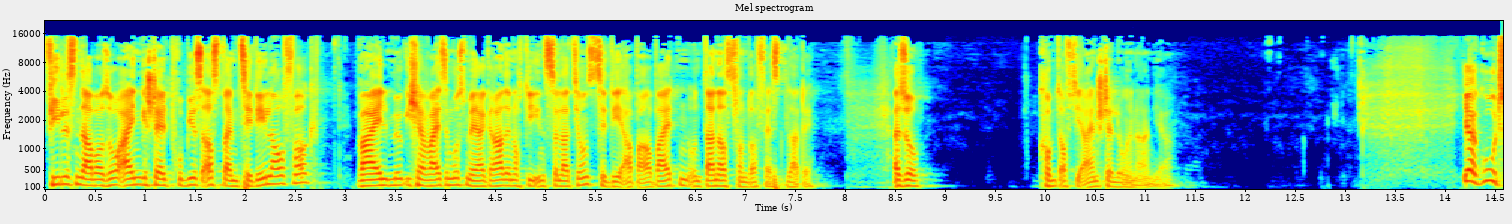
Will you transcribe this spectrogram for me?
Viele sind aber so eingestellt, probier es erst beim CD-Laufwerk, weil möglicherweise muss man ja gerade noch die Installations-CD abarbeiten und dann erst von der Festplatte. Also kommt auf die Einstellungen an, ja. Ja, gut.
